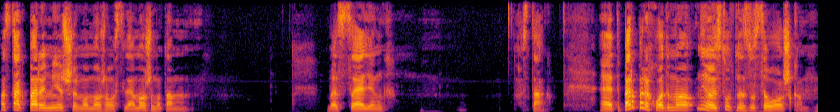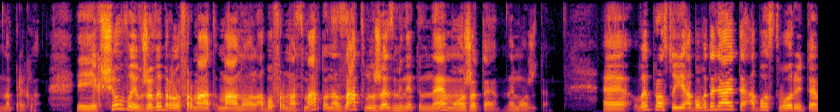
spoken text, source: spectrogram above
Ось так перемішуємо, можемо можемо там бестселінг. Ось так. Е, тепер переходимо. Ні, ось тут внизу SEO-шка, наприклад. Якщо ви вже вибрали формат Manual або формат Smart, то назад ви вже змінити не можете. Не можете. Е, ви просто її або видаляєте, або створюєте,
